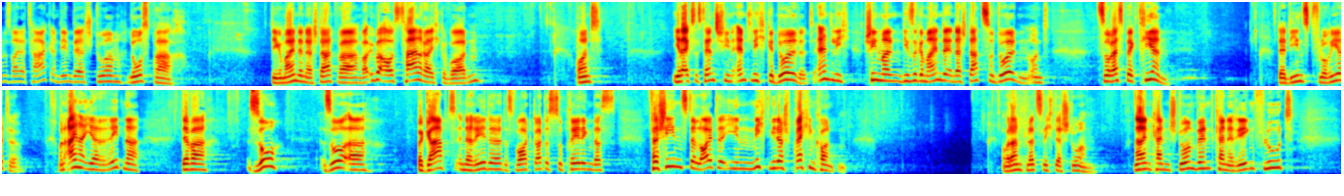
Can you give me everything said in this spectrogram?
Nun, es war der Tag, an dem der Sturm losbrach. Die Gemeinde in der Stadt war, war überaus zahlreich geworden und ihre Existenz schien endlich geduldet. Endlich schien mal diese Gemeinde in der Stadt zu dulden und zu respektieren. Der Dienst florierte. Und einer ihrer Redner, der war so, so äh, begabt in der Rede, das Wort Gottes zu predigen, dass verschiedenste Leute ihnen nicht widersprechen konnten. Aber dann plötzlich der Sturm. Nein, kein Sturmwind, keine Regenflut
